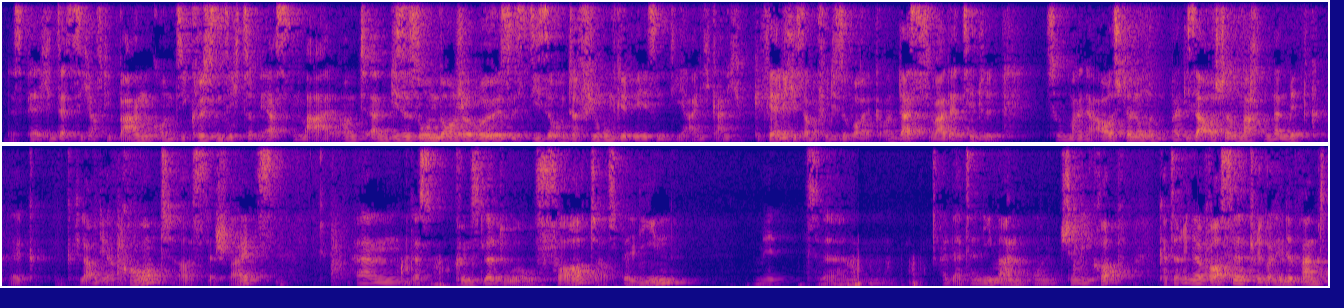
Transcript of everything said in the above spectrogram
Das Pärchen setzt sich auf die Bank und sie küssen sich zum ersten Mal. Und ähm, diese Zone Dangereuse ist diese Unterführung gewesen, die ja eigentlich gar nicht gefährlich ist, aber für diese Wolke. Und das war der Titel zu meiner Ausstellung. Und bei dieser Ausstellung machten dann mit äh, Claudia Comte aus der Schweiz, ähm, das Künstlerduo Ford aus Berlin mit ähm, Alberta Niemann und Jenny Kropp, Katharina Grosse, Gregor Hildebrandt,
